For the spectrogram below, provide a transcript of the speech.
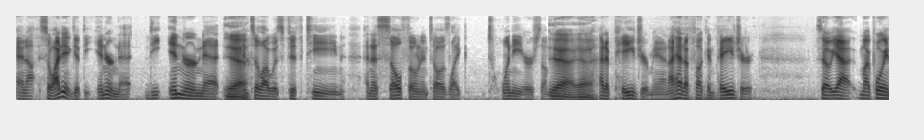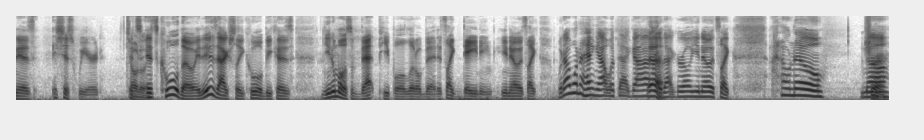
and I, so I didn't get the internet, the internet, Yeah. until I was 15, and a cell phone until I was like 20 or something. yeah, yeah. I had a pager, man. I had a fucking pager. So yeah, my point is, it's just weird. Totally. It's, it's cool though. It is actually cool because you can almost vet people a little bit. It's like dating. You know, it's like, would I want to hang out with that guy Yeah. or that girl? You know, it's like, I don't know. No, Sure.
